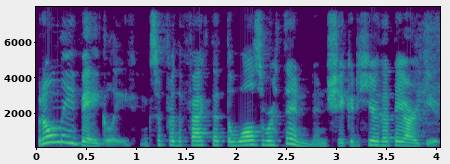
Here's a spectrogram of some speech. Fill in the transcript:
but only vaguely, except for the fact that the walls were thin and she could hear that they argued.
